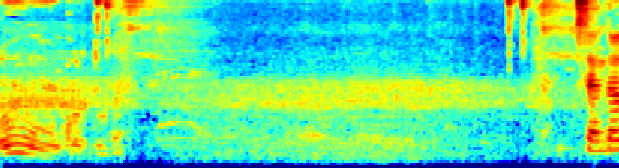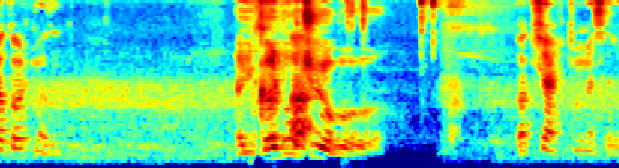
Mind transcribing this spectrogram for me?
Oo korktum. Sen daha korkmadın. Ha, yukarıda Aa. uçuyor bu. Bak çarptım mesela.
